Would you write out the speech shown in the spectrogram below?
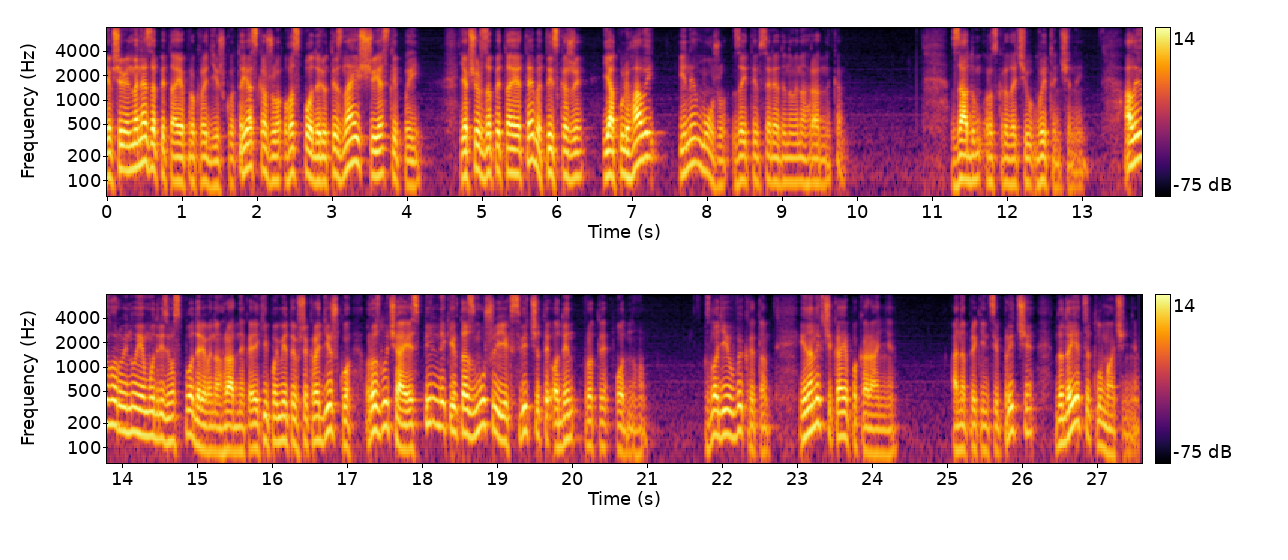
Якщо він мене запитає про крадіжку, то я скажу: Господарю, ти знаєш, що я сліпий. Якщо ж запитає тебе, ти скажи: я кульгавий і не можу зайти всередину виноградника. Задум розкрадачів витончений. Але його руйнує мудрість господаря виноградника, який, помітивши крадіжку, розлучає спільників та змушує їх свідчити один проти одного. Злодіїв викрито, і на них чекає покарання. А наприкінці притчі додається тлумачення.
